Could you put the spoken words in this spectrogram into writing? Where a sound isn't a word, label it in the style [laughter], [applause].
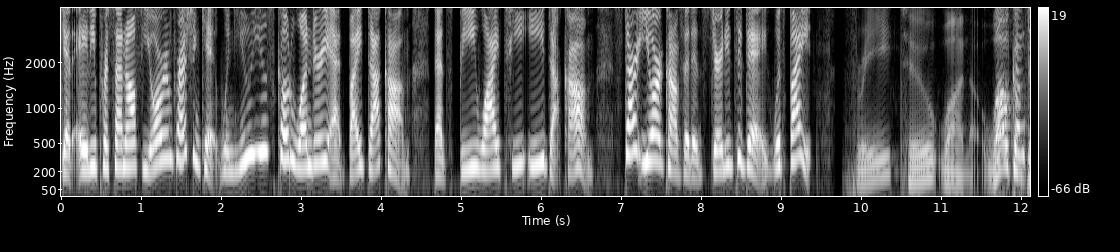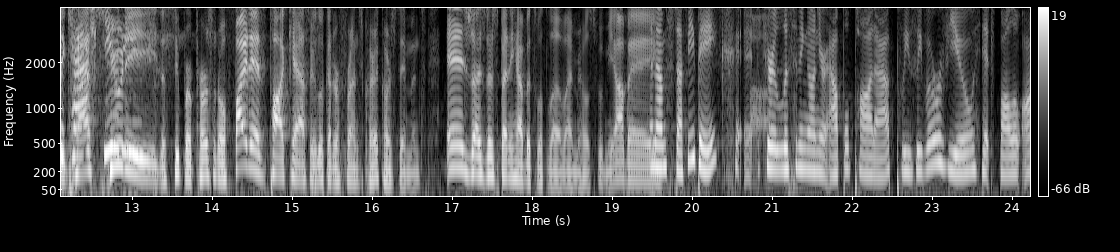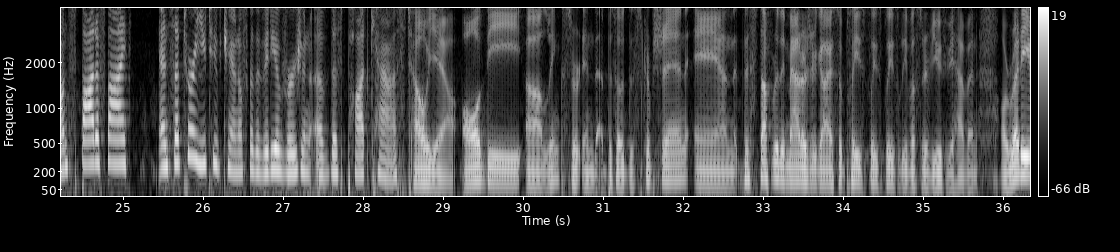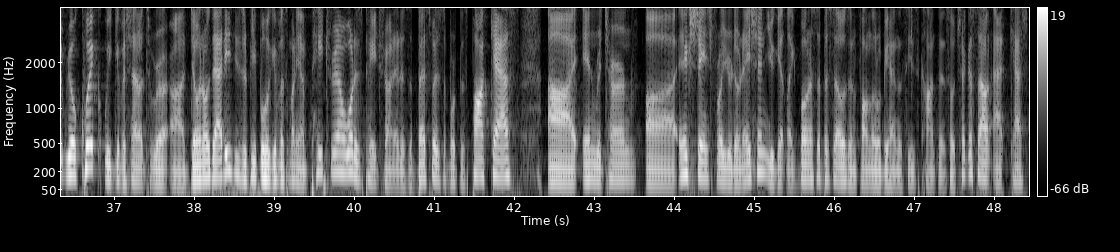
Get 80% off your impression kit when you use code WONDERY at Byte.com. That's B-Y-T-E dot com. Start your confidence journey today with Byte. Three, two, one. Welcome, Welcome to Cash Cuties. a super personal finance podcast where we look at our friends' credit card statements and judge their spending habits with love. I'm your host, Fumi Abe. And I'm Steffi Baik. if you're ah. listening on your Apple Pod app, please leave a review, hit follow on Spotify, and sub to our YouTube channel for the video version of this podcast. Hell yeah. All the uh, links are in the episode description, and this stuff really matters, you guys. So please, please, please leave us a review if you haven't already. Real quick, we give a shout out to our uh, Dono Daddies. These are people who give us money on Patreon. What is Patreon? It is the best way to support this podcast. Uh, in return, uh, in exchange for your donation, you get like bonus episodes and fun little behind the scenes content. So check us out at cash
